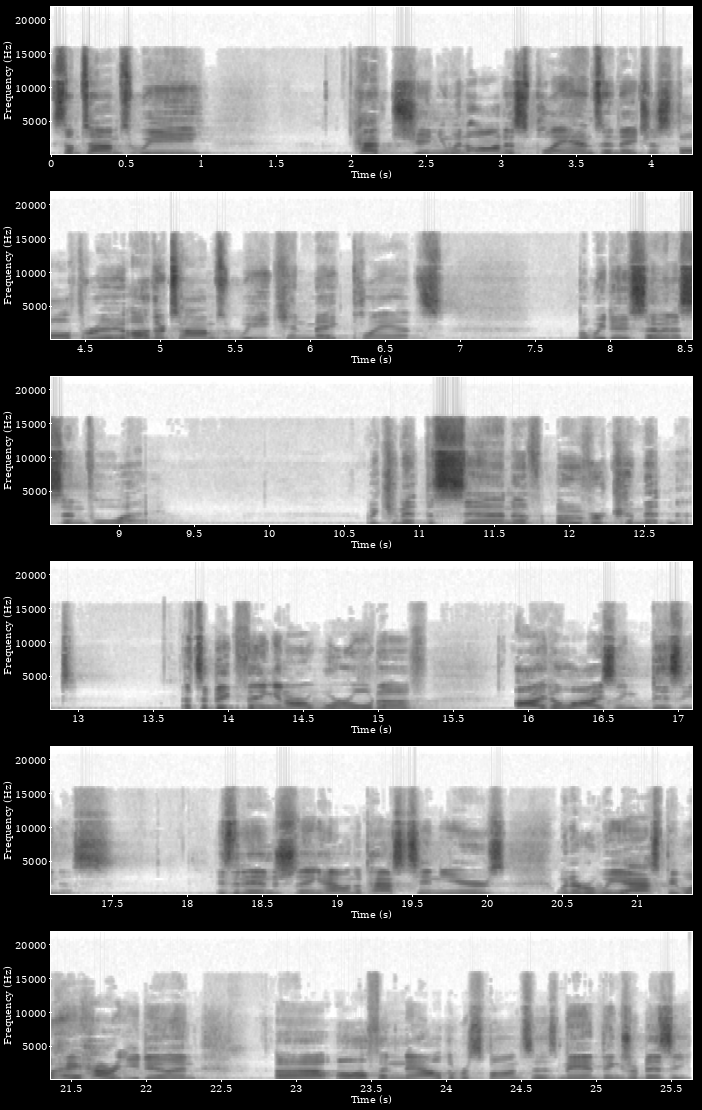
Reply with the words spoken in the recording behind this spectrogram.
Sometimes we have genuine, honest plans and they just fall through. Other times we can make plans, but we do so in a sinful way. We commit the sin of overcommitment. That's a big thing in our world of idolizing busyness. Isn't it interesting how in the past 10 years, whenever we ask people, hey, how are you doing? Uh, often now the response is, man, things are busy.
